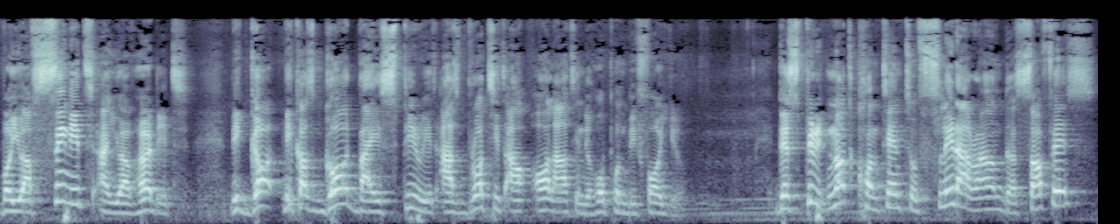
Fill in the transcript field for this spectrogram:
But you have seen it and you have heard it. Because God, by His Spirit, has brought it out, all out in the open before you. The Spirit, not content to flit around the surface,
